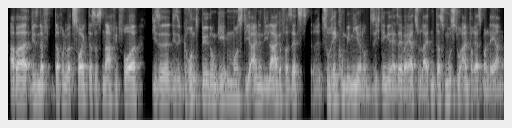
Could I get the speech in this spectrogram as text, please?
Aber wir sind davon überzeugt, dass es nach wie vor diese, diese Grundbildung geben muss, die einen in die Lage versetzt, zu rekombinieren und sich Dinge selber herzuleiten. Das musst du einfach erstmal lernen.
